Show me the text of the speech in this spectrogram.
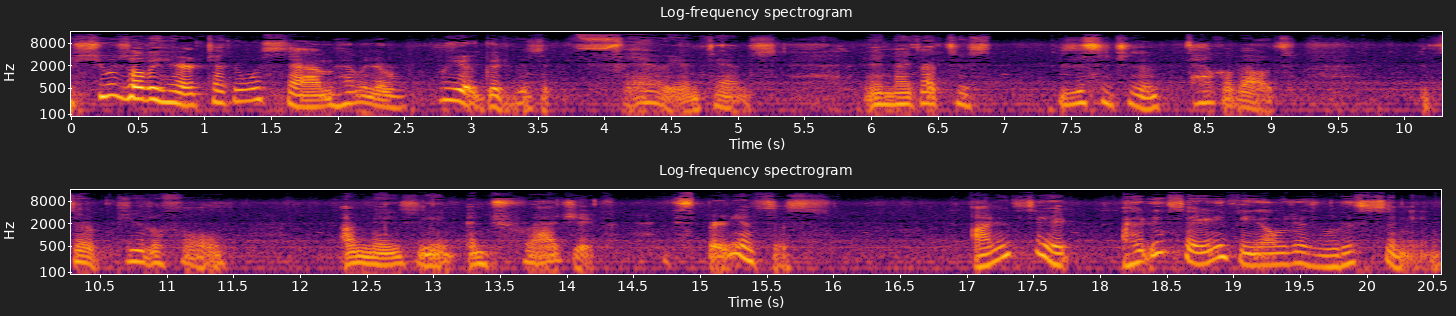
she was over here talking with Sam, having a real good visit, very intense. And I got to listen to them talk about their beautiful, amazing, and tragic experiences. I didn't say it. I didn't say anything. I was just listening.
